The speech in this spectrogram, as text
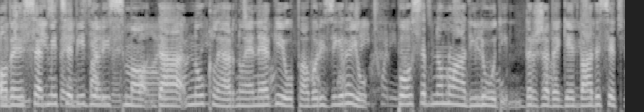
Ove sedmice vidjeli smo da nuklearnu energiju favoriziraju posebno mladi ljudi. Države G20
